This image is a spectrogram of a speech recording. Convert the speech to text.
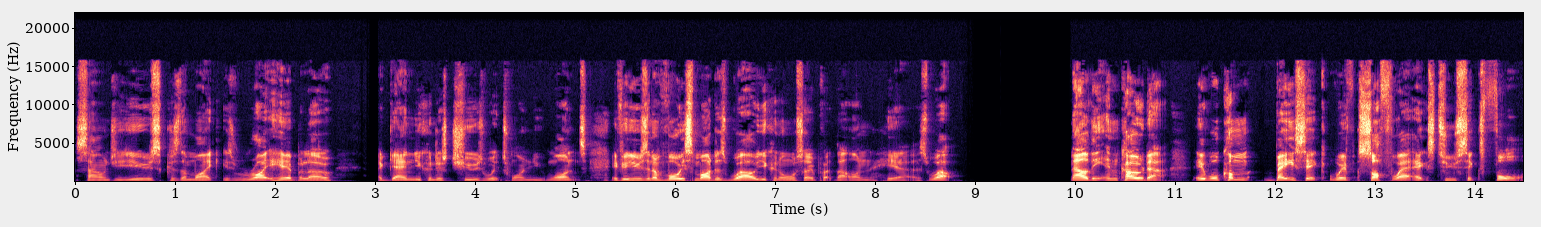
sound you use because the mic is right here below. Again, you can just choose which one you want. If you're using a voice mod as well, you can also put that on here as well. Now, the encoder, it will come basic with software X264.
